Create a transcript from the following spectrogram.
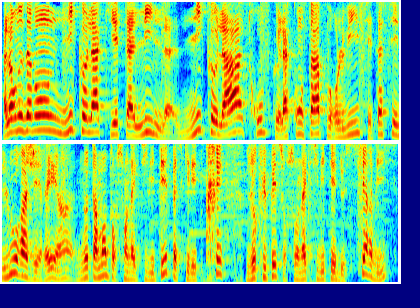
Alors nous avons Nicolas qui est à Lille. Nicolas trouve que la compta pour lui c'est assez lourd à gérer, hein, notamment pour son activité parce qu'il est très occupé sur son activité de service.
